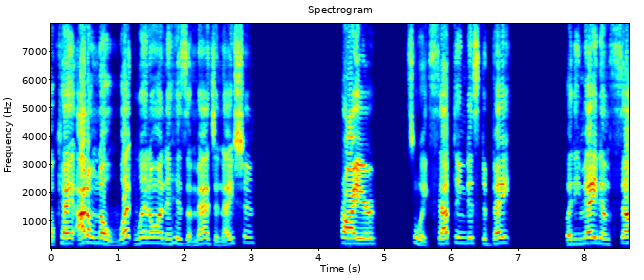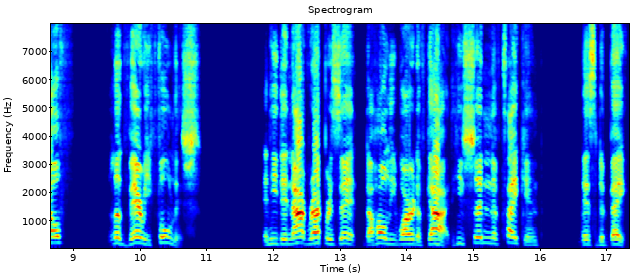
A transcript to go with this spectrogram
Okay? I don't know what went on in his imagination prior to accepting this debate, but he made himself look very foolish. And he did not represent the holy word of God. He shouldn't have taken this debate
